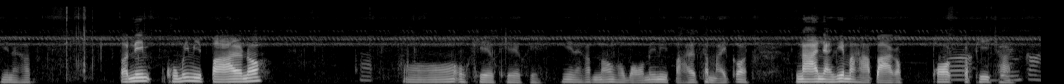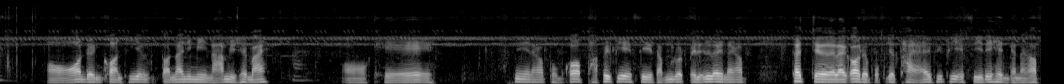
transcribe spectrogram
นี่นะครับ ตอนนี้คงไม่มีปลาแล้วเนาะครับอ๋อโอเคโอเคโอเค นี่นะครับ น้องเขาบอกว่าไม่มีปลาสมัยก่อน นานอย่างที่มาหาปลากับพ่อกับพี่ชายเดินก่อนอ๋อเดินก่อนที่ยังตอนนั้นยังมีน้ำอยู่ใช่ไหมใช่โอเค นี่นะครับผมก็พาพี่พีเอฟซีสำรวจไปเรื่อยๆนะครับ ถ้าเจออะไรก็เดี๋ยวผมจะถ่ายให้พี่พีเอฟซีได้เห็นกันนะครับ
